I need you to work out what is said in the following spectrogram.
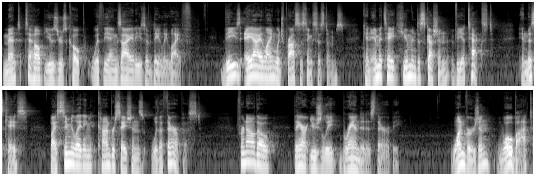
meant to help users cope with the anxieties of daily life. These AI language processing systems can imitate human discussion via text, in this case, by simulating conversations with a therapist. For now, though, they aren't usually branded as therapy. One version, Woebot,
